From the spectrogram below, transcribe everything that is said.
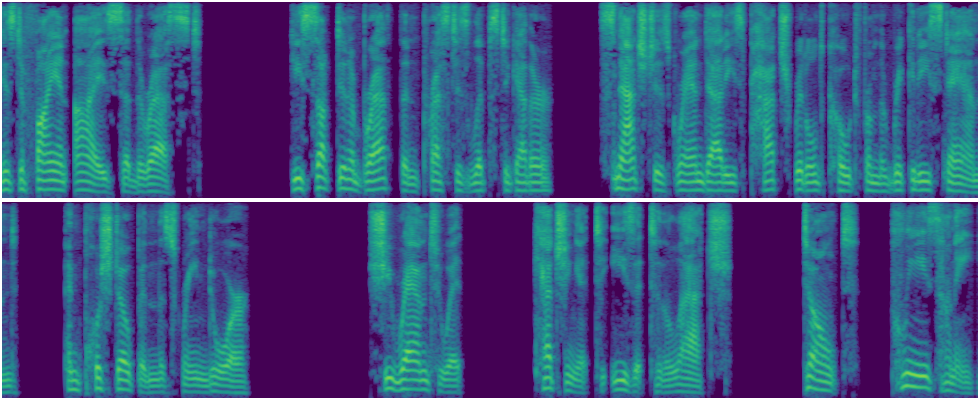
His defiant eyes said the rest. He sucked in a breath and pressed his lips together, snatched his granddaddy's patch riddled coat from the rickety stand, and pushed open the screen door. She ran to it, catching it to ease it to the latch. Don't, Please, honey.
